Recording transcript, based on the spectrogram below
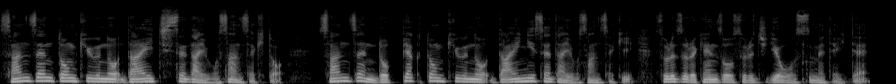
3000トン級の第1世代を3隻と3600トン級の第2世代を3隻それぞれ建造する事業を進めていて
